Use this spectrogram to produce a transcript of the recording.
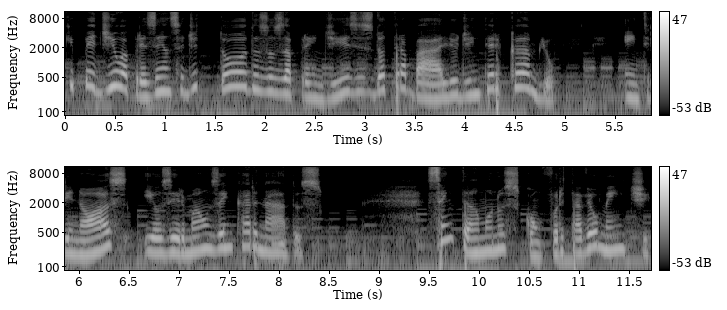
que pediu a presença de todos os aprendizes do trabalho de intercâmbio entre nós e os irmãos encarnados. Sentamo-nos confortavelmente,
